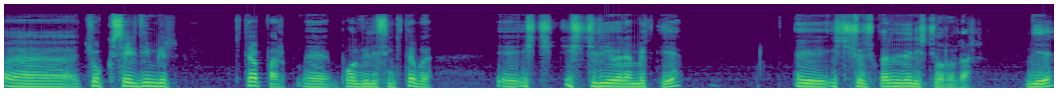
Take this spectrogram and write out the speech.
Ee, çok sevdiğim bir kitap var. E, Paul Willis'in kitabı. E, iş, işçiliği öğrenmek diye e, işçi çocuklar neden işçi olurlar diye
